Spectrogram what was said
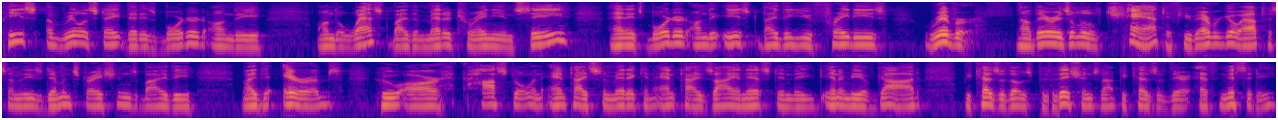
piece of real estate that is bordered on the on the west by the Mediterranean Sea, and it's bordered on the east by the Euphrates River. Now there is a little chant, if you ever go out to some of these demonstrations by the by the Arabs who are hostile and anti-Semitic and anti-Zionist and the enemy of God because of those positions, not because of their ethnicity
